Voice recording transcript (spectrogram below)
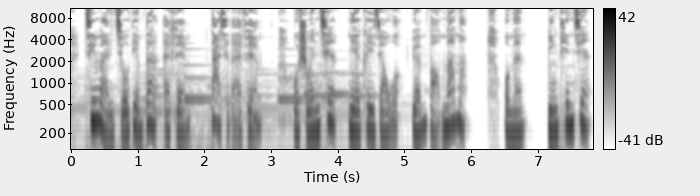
“今晚九点半 FM” 大写的 FM。我是文倩，你也可以叫我元宝妈妈。我们明天见。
